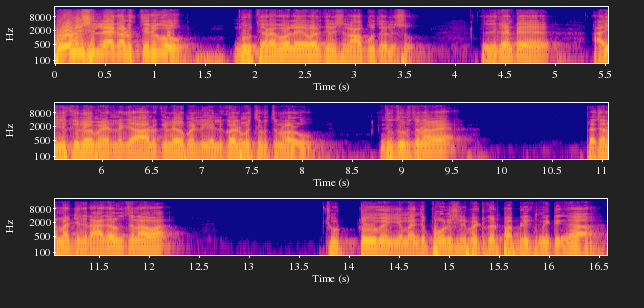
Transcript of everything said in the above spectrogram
పోలీసులు లేకుండా తిరుగు. నువ్వు తిరగలేవని తెలిసి నాకు తెలుసు. ఎందుకంటే ఐదు కిలోమీటర్లకి ఆరు కిలోమీటర్లకి ఎల్లుకోళ్ళ మీద తిరుగుతున్నావు ఎందుకు తిరుగుతున్నావే? ప్రజల మధ్యకి రాగలుగుతున్నావా? చుట్టూ వెయ్యి మంది పోలీసులు పెట్టుకొని పబ్లిక్ మీటింగా.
